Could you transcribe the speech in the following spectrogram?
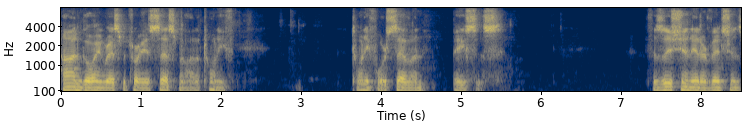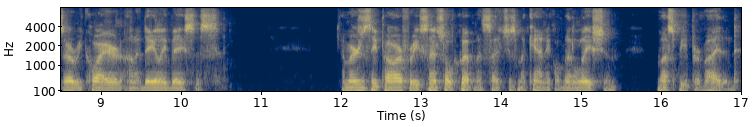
ongoing respiratory assessment on a 20, 24 7 basis. Physician interventions are required on a daily basis. Emergency power for essential equipment such as mechanical ventilation must be provided.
